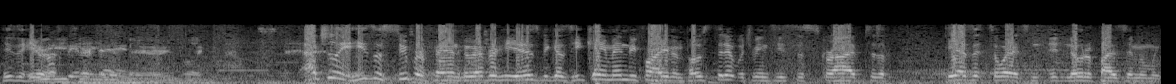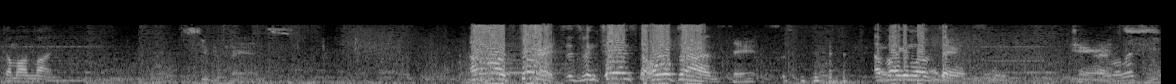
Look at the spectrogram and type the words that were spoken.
He's a hero. must he be in there. He's like, Actually, he's a super fan, whoever he is, because he came in before I even posted it, which means he's subscribed to the. He has it to where it's, it notifies him when we come online. super fans. Oh, it's Terrence! It's been Terrence the whole time. I fucking love Terrence. Terrence. well, let's-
